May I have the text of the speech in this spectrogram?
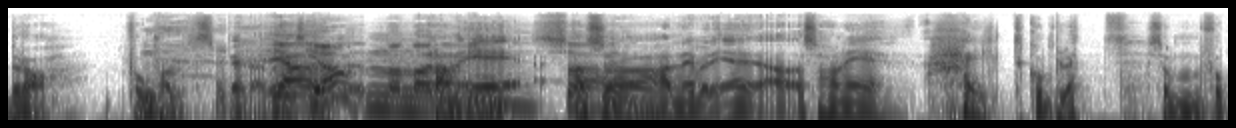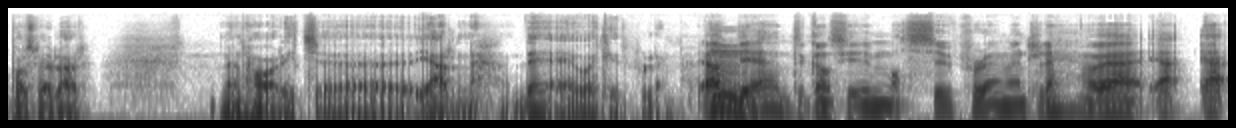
bra fotballspiller. jeg. Ja, han, han er, altså, han er vel altså, Han er helt komplett som fotballspiller, men har ikke hjerne. Det er jo et lite problem. Ja, det er et ganske massivt problem, egentlig. Og jeg, jeg, jeg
